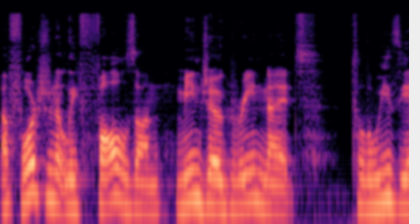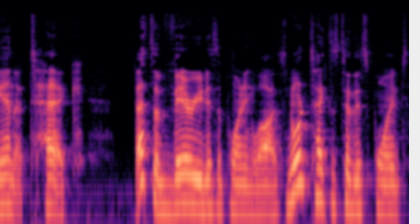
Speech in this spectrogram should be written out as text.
unfortunately falls on Mean Joe Greene Night to Louisiana Tech. That's a very disappointing loss. North Texas to this point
